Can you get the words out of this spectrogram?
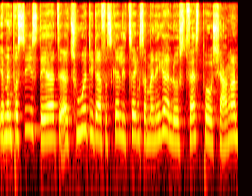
Jamen præcis, det er at ture de der forskellige ting, som man ikke er låst fast på genren.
